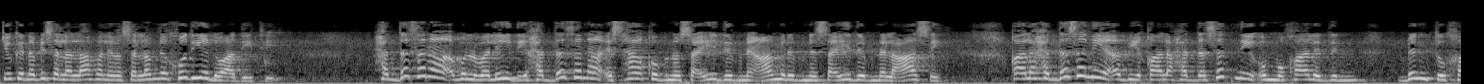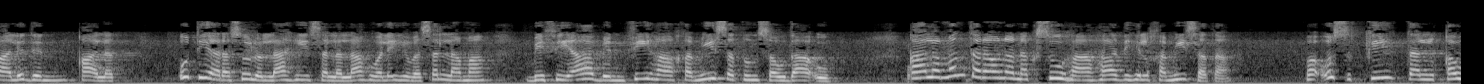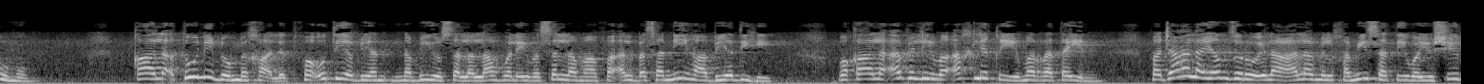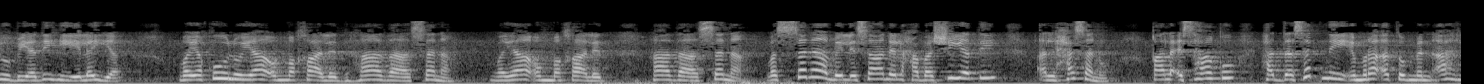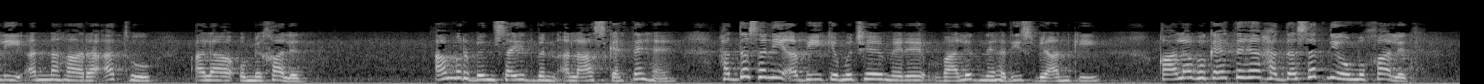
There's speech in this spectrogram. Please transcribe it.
کیونکہ نبی صلی اللہ علیہ وسلم نے خود یہ دعا دی تھی۔ حدثنا ابو الولید، حدثنا اسحاق ابن سعید ابن عامر ابن سعید ابن العاصی۔ قال حدثني ابي قال حدثتني ام خالد بنت خالد قالت اتي رسول الله صلى الله عليه وسلم بثياب فيها خميسة سوداء۔ قال من ترون نكسوها هذه الخميسة فأسكت القوم۔ قال اتوني بام خالد فاتي النبي صلى الله عليه وسلم فالبسنيها بيده وقال ابلي واخلقي مرتين فجعل ينظر الى علم الخميسه ويشير بيده الي ويقول يا ام خالد هذا سنه ويا ام خالد هذا سنه والسنه بلسان الحبشيه الحسن قال، اسحاق حدثتني امراه من اهلي انها راته اللہ ام خالد۔ امر بن سعید بن الاس کہتے ہیں، حدثنی ابھی کہ مجھے میرے والد نے حدیث بیان کی۔ کالا وہ کہتے ہیں، حدثتنی ام خالد۔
